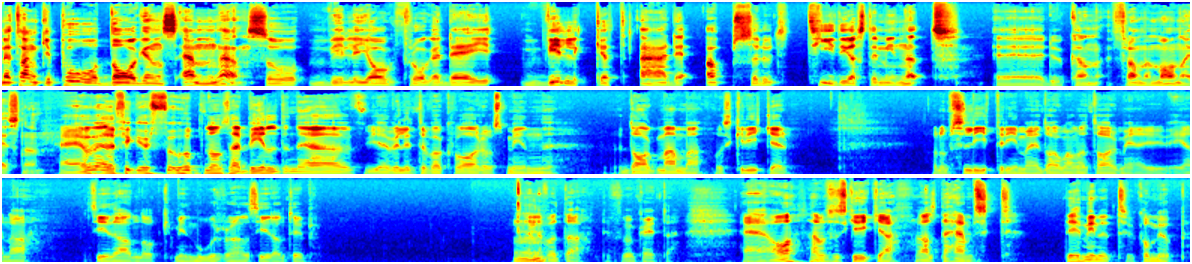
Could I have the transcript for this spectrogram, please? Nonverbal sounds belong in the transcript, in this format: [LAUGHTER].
Med tanke på dagens ämne så vill jag fråga dig, vilket är det absolut tidigaste minnet eh, du kan frammana just nu? Eh, Jag fick upp någon sån här bild när jag, jag vill inte vara kvar hos min dagmamma och skriker. Och de sliter i mig, dagmamma tar mig i ena sidan och min mor på andra sidan typ. Mm. Eller vänta, det funkar inte. Eh, Ja, så skriker jag, allt är hemskt Det minnet kom ju upp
